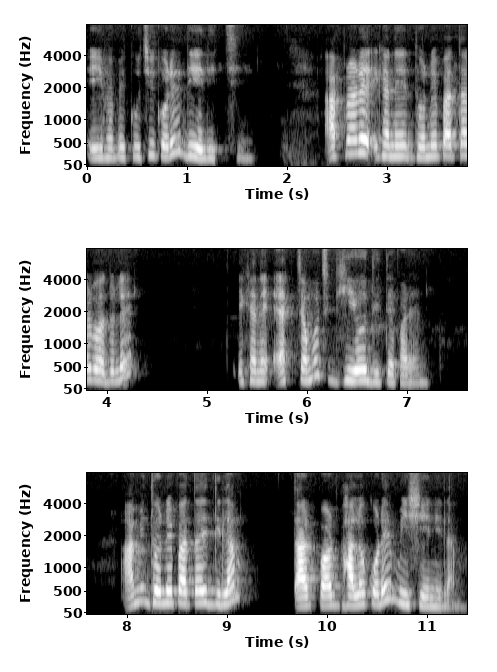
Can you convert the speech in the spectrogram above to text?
এইভাবে কুচি করে দিয়ে দিচ্ছি। আপনারা এখানে ধনে পাতার বদলে এখানে এক চামচ ঘিও দিতে পারেন। আমি ধনে পাতায় দিলাম, তারপর ভালো করে মিশিয়ে নিলাম।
